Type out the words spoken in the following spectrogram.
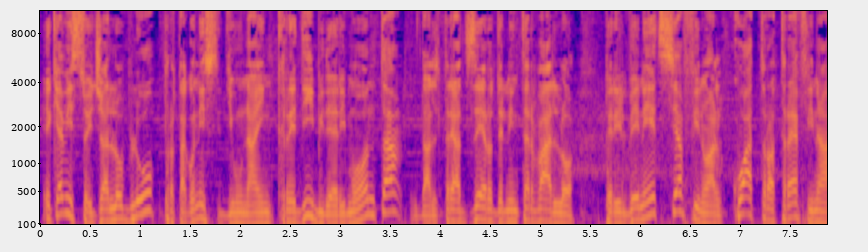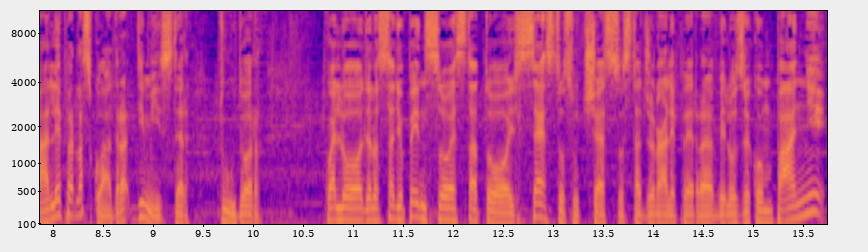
e che ha visto i gialloblu protagonisti di una incredibile rimonta dal 3-0 dell'intervallo per il Venezia fino al 4-3 finale per la squadra di Mister Tudor. Quello dello Stadio Penso è stato il sesto successo stagionale per Veloso e compagni,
